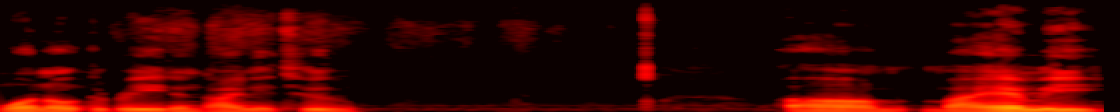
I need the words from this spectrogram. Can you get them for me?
103 to 92. Um, Miami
